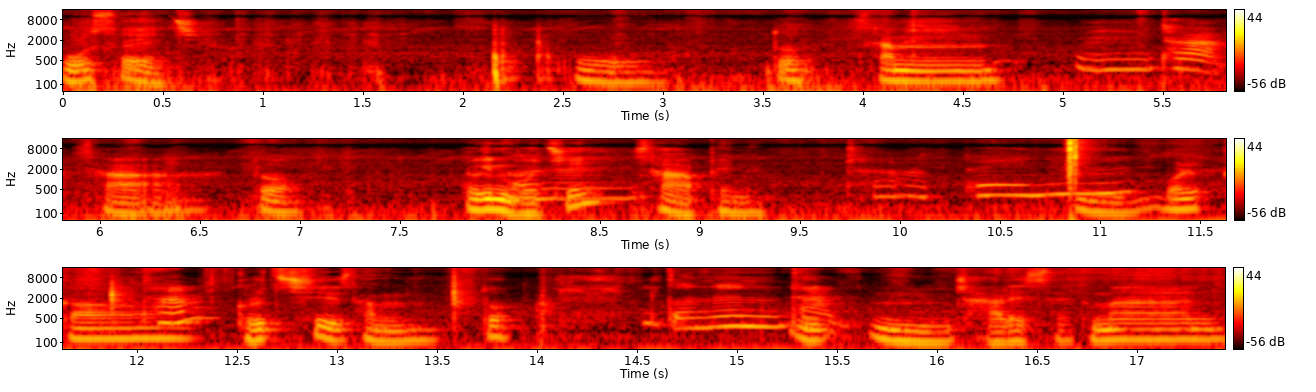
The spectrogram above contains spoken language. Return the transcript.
오 써야지. 오. 또 삼, 음, 다. 사. 또 여긴 뭐지? 이거는- 사 앞에는 자, 앞에는 음, 뭘까? 삼? 그렇지, 삼. 또 이거는 이- 삼. 음, 잘했어요. 그만.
